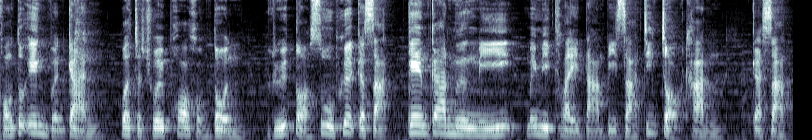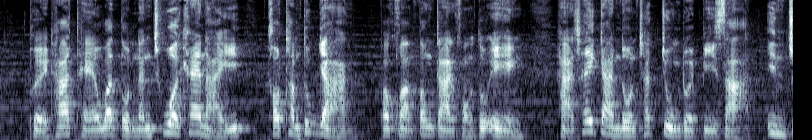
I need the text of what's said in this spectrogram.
ของตัวเองเหมือนกัน ว่าจะช่วยพ่อของตน หรือต่อสู้เพื่อกษัตริย์ เกมการเมืองนี้ไม่มีใครตามปีศาจจิ้งจอกทัน กษัตริย์ เผยท่าแท้ว่าตนนั้นชั่วแค่ไหน เขาทำทุกอย่าง เพราะความต้องการของตัวเอง หาใช่การโดนชักจูงโดยปีศาจอินโจ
